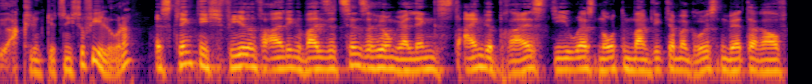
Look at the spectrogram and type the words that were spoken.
ja, klingt jetzt nicht so viel, oder? Es klingt nicht viel und vor allen Dingen war diese Zinserhöhung ja längst eingepreist. Die US-Notenbank legt ja mal größten Wert darauf,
